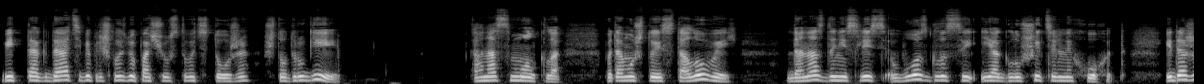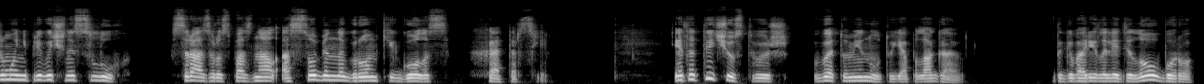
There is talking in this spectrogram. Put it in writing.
Ведь тогда тебе пришлось бы почувствовать то же, что другие». Она смолкла, потому что из столовой до нас донеслись возгласы и оглушительный хохот, и даже мой непривычный слух сразу распознал особенно громкий голос Хэттерсли. «Это ты чувствуешь в эту минуту, я полагаю», — договорила леди Лоуборо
